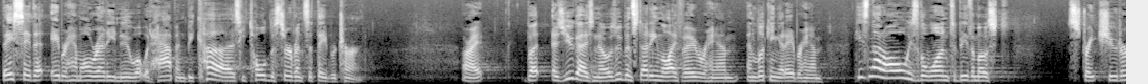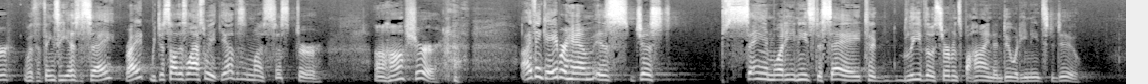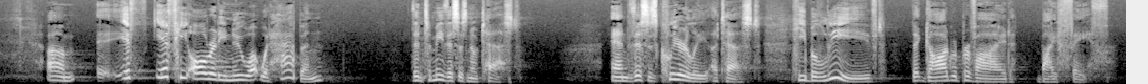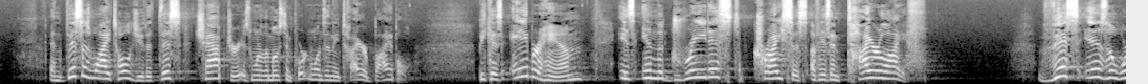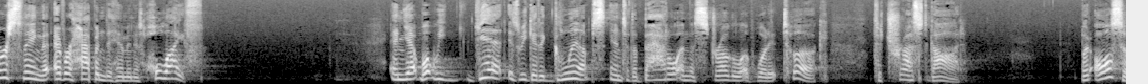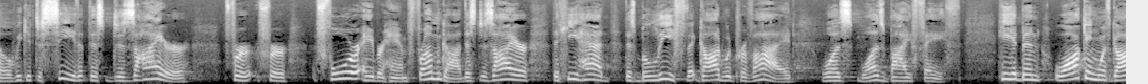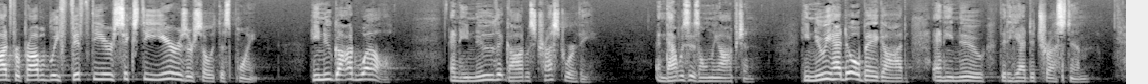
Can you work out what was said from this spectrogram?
they say that Abraham already knew what would happen because he told the servants that they'd return. All right, but as you guys know, as we've been studying the life of Abraham and looking at Abraham, he's not always the one to be the most straight shooter with the things he has to say, right? We just saw this last week. Yeah, this is my sister. Uh huh, sure. I think Abraham is just saying what he needs to say to leave those servants behind and do what he needs to do. Um, if, if he already knew what would happen, then to me, this is no test. And this is clearly a test. He believed that God would provide by faith. And this is why I told you that this chapter is one of the most important ones in the entire Bible. Because Abraham is in the greatest crisis of his entire life. This is the worst thing that ever happened to him in his whole life. And yet, what we get is we get a glimpse into the battle and the struggle of what it took to trust God. But also, we get to see that this desire for, for, for Abraham from God, this desire that he had, this belief that God would provide, was, was by faith. He had been walking with God for probably 50 or 60 years or so at this point. He knew God well. And he knew that God was trustworthy. And that was his only option. He knew he had to obey God, and he knew that he had to trust him.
